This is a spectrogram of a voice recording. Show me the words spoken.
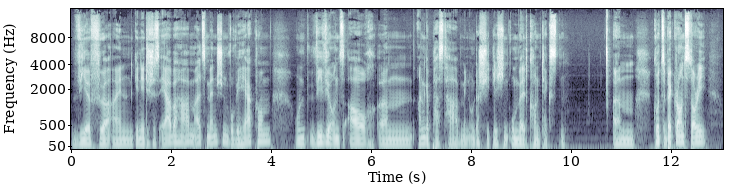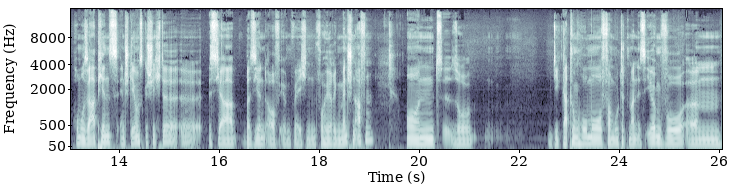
wir für ein genetisches Erbe haben als Menschen, wo wir herkommen und wie wir uns auch ähm, angepasst haben in unterschiedlichen Umweltkontexten. Ähm, kurze Background-Story. Homo sapiens Entstehungsgeschichte äh, ist ja basierend auf irgendwelchen vorherigen Menschenaffen. Und so die Gattung Homo vermutet man ist irgendwo ähm,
